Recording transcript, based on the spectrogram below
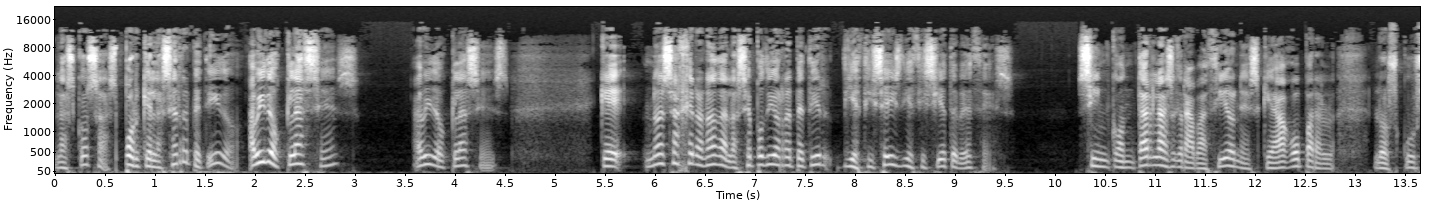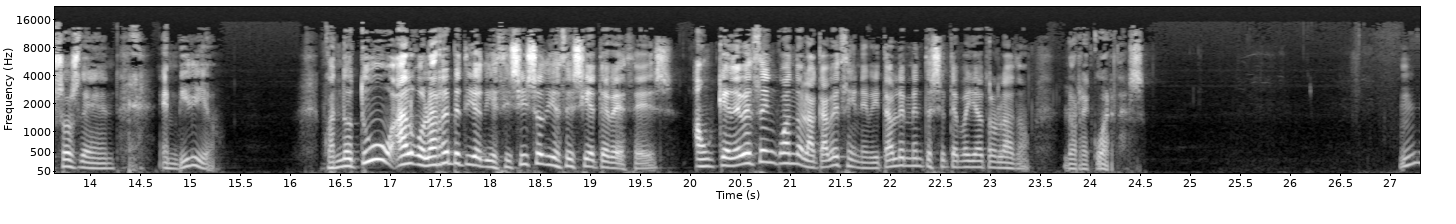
las cosas? Porque las he repetido. Ha habido clases, ha habido clases que no exagero nada, las he podido repetir 16, 17 veces sin contar las grabaciones que hago para los cursos de, en, vídeo. Cuando tú algo lo has repetido 16 o 17 veces, aunque de vez en cuando la cabeza inevitablemente se te vaya a otro lado, lo recuerdas. ¿Mm?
